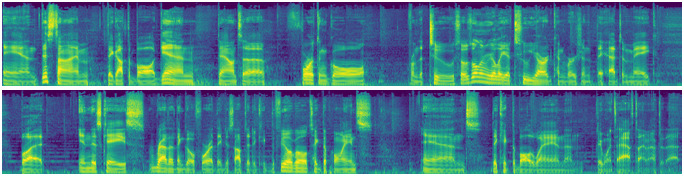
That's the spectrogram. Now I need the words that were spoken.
And this time they got the ball again down to fourth and goal from the two. So it was only really a two yard conversion that they had to make. But in this case, rather than go for it, they just opted to kick the field goal, take the points, and they kicked the ball away, and then they went to halftime after that.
